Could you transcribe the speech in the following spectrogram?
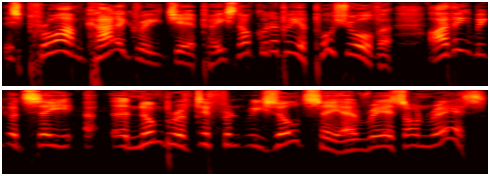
this pro am category, JP. It's not going to be a pushover. I think we could see a, a number of different results here, race on race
